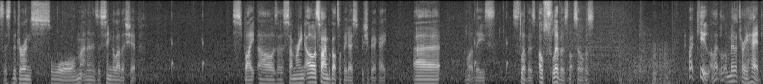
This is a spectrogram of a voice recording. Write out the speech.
Ah, this is the drone swarm, and then there's a single other ship. Spite. Oh, is that a submarine? Oh, it's fine. We've got torpedoes. We should be okay. Uh, what are these? Slivers. Oh, slivers, not silvers. Quite cute. I like the little military head.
